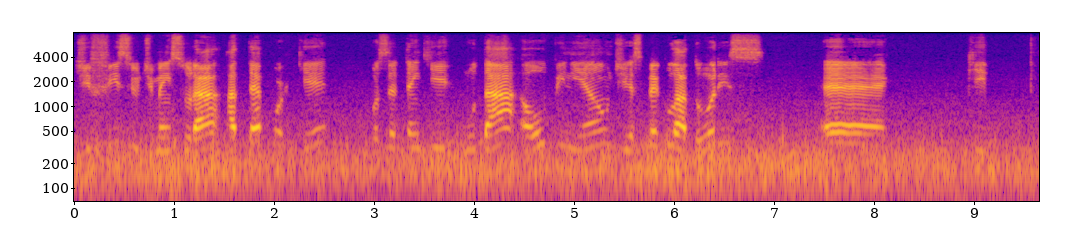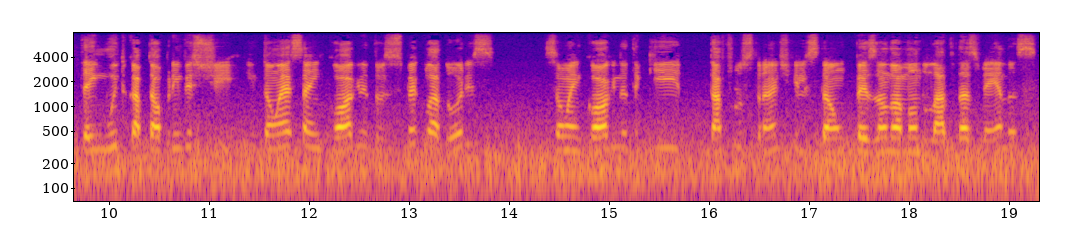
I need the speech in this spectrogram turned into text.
difícil de mensurar, até porque você tem que mudar a opinião de especuladores é, que têm muito capital para investir. Então, essa é a incógnita, os especuladores são a incógnita que está frustrante, que eles estão pesando a mão do lado das vendas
